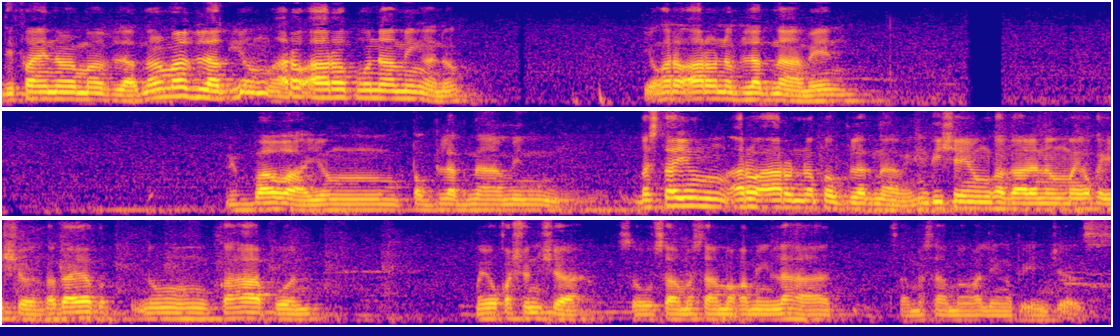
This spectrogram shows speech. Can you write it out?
Define normal vlog. Normal vlog, yung araw-araw po namin ano, yung araw-araw na vlog namin. Halimbawa, yung pag-vlog namin, basta yung araw-araw na pag-vlog namin, hindi siya yung kagaya ng may occasion. Kagaya nung kahapon, may okasyon siya. So, sama-sama kaming lahat. Sama-sama ang Kalingap Angels.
